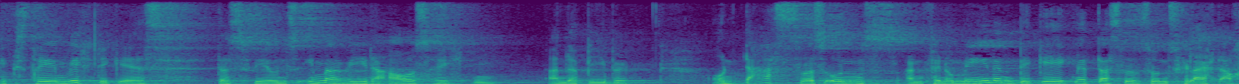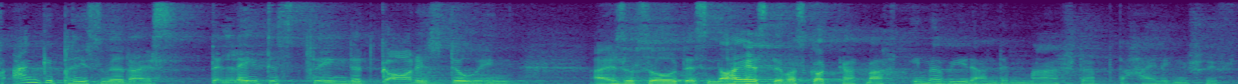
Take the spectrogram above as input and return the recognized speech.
extrem wichtig ist, dass wir uns immer wieder ausrichten an der Bibel. Und das, was uns an Phänomenen begegnet, das, was uns vielleicht auch angepriesen wird als the latest thing that God is doing, also so das Neueste, was Gott gerade macht, immer wieder an dem Maßstab der Heiligen Schrift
